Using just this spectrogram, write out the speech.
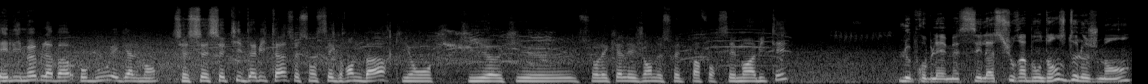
et l'immeuble là-bas au bout également. Ce, ce, ce type d'habitat, ce sont ces grandes barres qui ont, qui, euh, qui, euh, sur lesquelles les gens ne souhaitent pas forcément habiter. Le problème, c'est la surabondance de logements.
